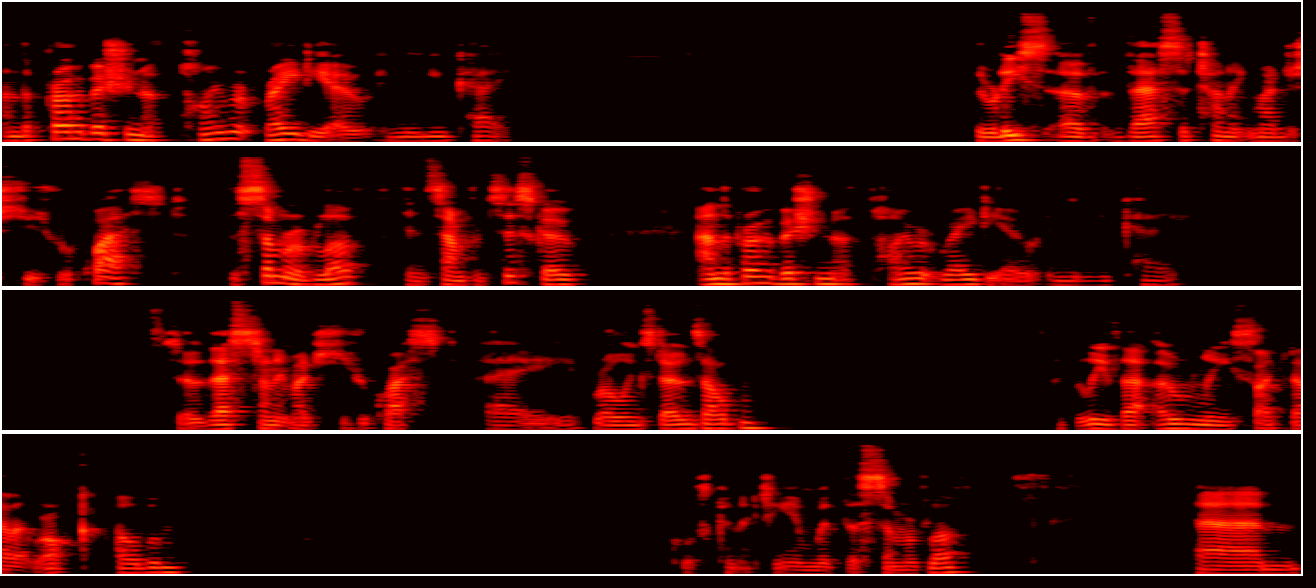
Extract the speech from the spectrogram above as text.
and the prohibition of pirate radio in the UK. The release of Their Satanic Majesties Request, The Summer of Love in San Francisco, and the prohibition of pirate radio in the UK. So, Their Satanic Majesties Request, a Rolling Stones album. I believe their only psychedelic rock album Of course, connecting in with the Summer of Love. Um,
